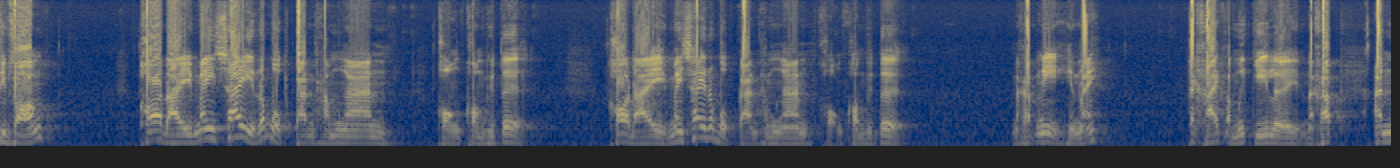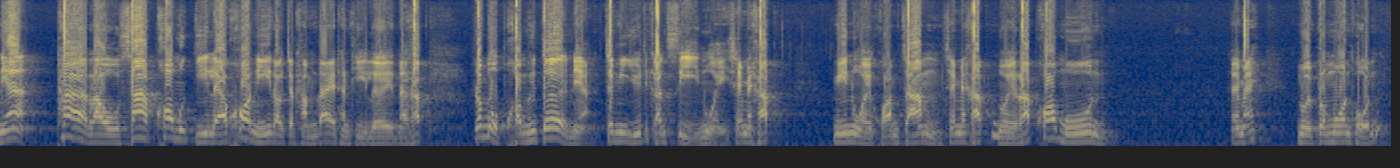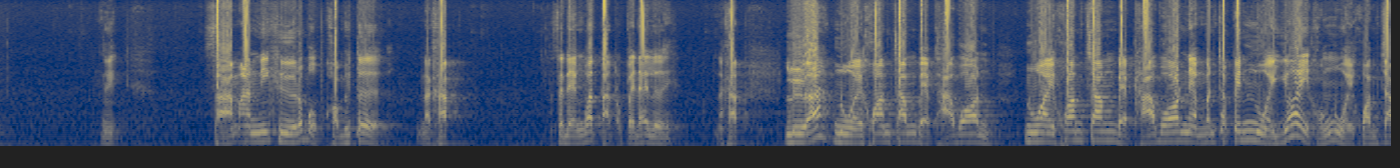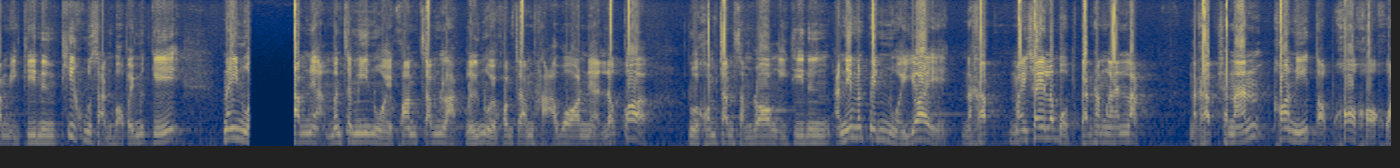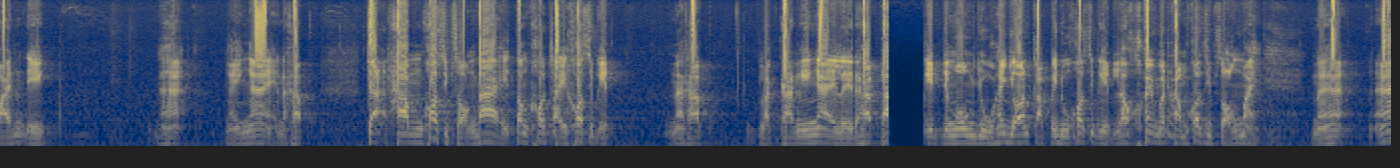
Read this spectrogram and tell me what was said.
12 ข้อใดไม่ใช่ระบบการทำงานของคอมพิวเตอร์ ข้อใดไม่ใช่ระบบการทำงานของคอมพิวเตอร์นะครับนี่เห็นไหมคล้ายๆกับเมื่อกี้เลยนะครับ อันเนี้ยถ้าเราทราบข้อเมื่อกี้แล้วข้อนี้เราจะทำได้ทันทีเลยนะครับ ระบบคอมพิวเตอร์เนี่ยจะมีอยู่ด้วยกัน 4 หน่วยใช่ไหมครับมีหน่วยความจำใช่ไหมครับ หน่วยรับข้อมูลใช่ไหมหน่วยประมวลผลนี่ สามอันนี้คือระบบคอมพิวเตอร์นะครับ แสดงว่าตัดออกไปได้เลยนะครับ เหลือหน่วยความจำแบบถาวร หน่วยความจำแบบถาวรเนี่ยมันจะเป็นหน่วยย่อยของหน่วยความจำอีกทีหนึ่งที่ครูสันบอกไปเมื่อกี้ ในหน่วยความจำเนี่ยมันจะมีหน่วยความจำหลัก หรือหน่วยความจำถาวรเนี่ยแล้วก็หน่วยความจำสำรองอีกทีหนึ่งอันนี้มันเป็นหน่วยย่อยนะครับ ไม่ใช่ระบบการทำงานหลักนะครับ ฉะนั้นข้อนี้ตอบข้อคอควายนั่นเองนะฮะง่ายๆนะครับ ทำข้อ 12 ได้ต้องเข้าใจข้อ 11 นะครับ หลักการง่าย ๆเลยนะครับ ถ้า11ยังงงอยู่ให้ย้อนกลับไปดูข้อ 11 แล้วค่อยมาทำข้อ 12 ใหม่นะฮะอะ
